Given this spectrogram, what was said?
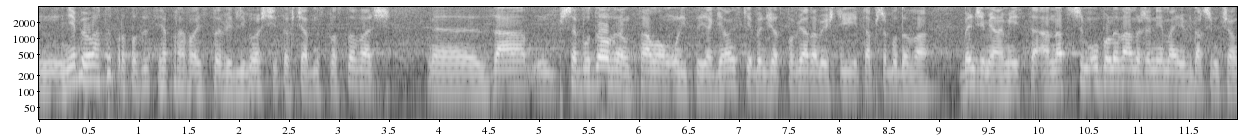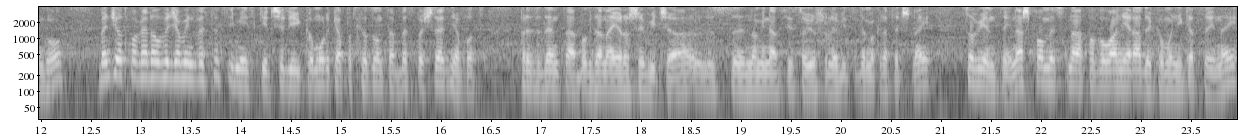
Nie była to propozycja Prawa i Sprawiedliwości, to chciałbym sprostować. E, Za przebudowę całą ulicy Jagiellońskiej będzie odpowiadał, jeśli ta przebudowa będzie miała miejsce, a nad czym ubolewamy, że nie ma jej w dalszym ciągu, będzie odpowiadał Wydział Inwestycji Miejskiej, czyli komórka podchodząca bezpośrednio pod prezydenta Bogdana Jaroszewicza z nominacji Sojuszu Lewicy Demokratycznej. Co więcej, nasz pomysł na powołanie Rady Komunikacyjnej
